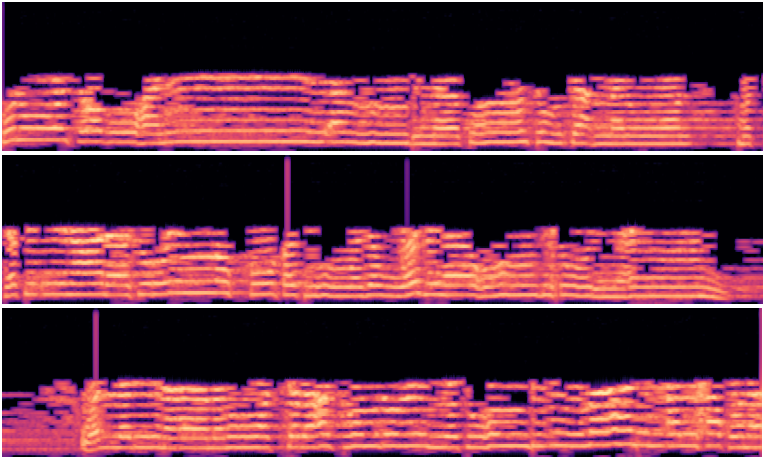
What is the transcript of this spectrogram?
كلوا واشربوا هنيئا بما كنتم تعملون. متكئين على سرر مصفوفة وزوجناهم بحور عين. والذين آمنوا واتبعتهم ذريتهم بإيمان ألحقنا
